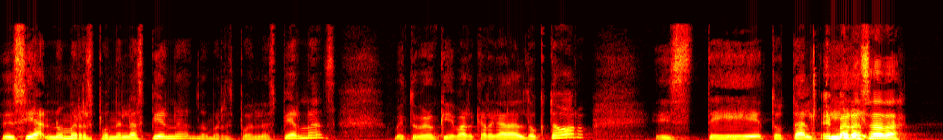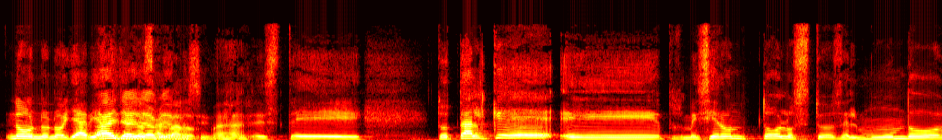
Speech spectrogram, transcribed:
Yo decía, no me responden las piernas, no me responden las piernas. Me tuvieron que llevar cargada al doctor. Este, total que. Embarazada. No, no, no, ya había Ah, ya, tenido ya a había Salvador. Ajá, ok. este, total que eh, pues me hicieron todos los estudios del mundo,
